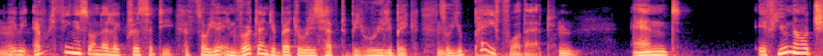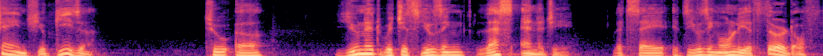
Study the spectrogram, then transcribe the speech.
Mm. Maybe everything is on electricity. So your inverter and your batteries have to be really big. Mm. So you pay for that. Mm. And if you now change your geyser to a unit which is using less energy, let's say it's using only a third of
